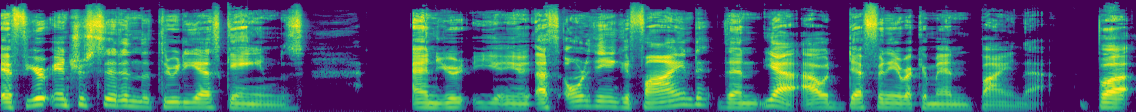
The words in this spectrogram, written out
if you're interested in the 3DS games and you're you, you that's the only thing you could find, then yeah, I would definitely recommend buying that. But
